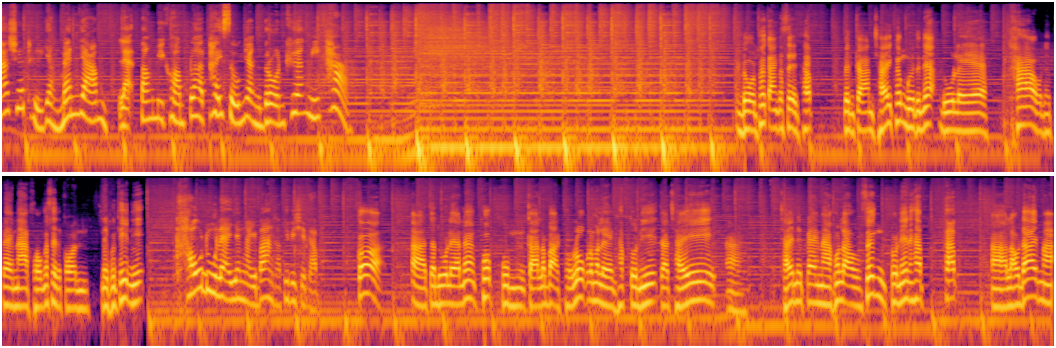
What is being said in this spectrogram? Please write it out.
น่าเชื่อถืออย่างแม่นยำและต้องมีความปลอดภัยสูงอย่างโดรนเครื่องนี้ค่ะ โดรนเพื่อการเกษตรครับ เป็นการใช้เครื่องมือตัวเนี้ยดูแลข้าวในแปลงนาของเกษตรกรในพื้นที่นี้ เขาดูแลยังไงบ้างครับพี่พิชิตครับ ก็อาจจะดูแลเรื่องควบคุมการระบาดของโรคและแมลงครับ ตัวนี้จะใช้อ่าใช้ในแปลงนาของเรา ซึ่งตัวนี้นะครับครับอ่าเราได้มา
